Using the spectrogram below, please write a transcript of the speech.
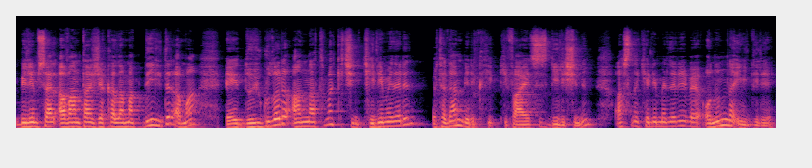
bilimsel avantaj yakalamak değildir ama e, duyguları anlatmak için kelimelerin öteden beri ki- kifayetsiz gelişinin aslında kelimeleri ve onunla ilgili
